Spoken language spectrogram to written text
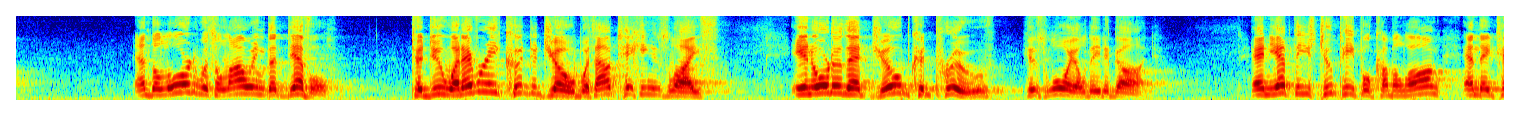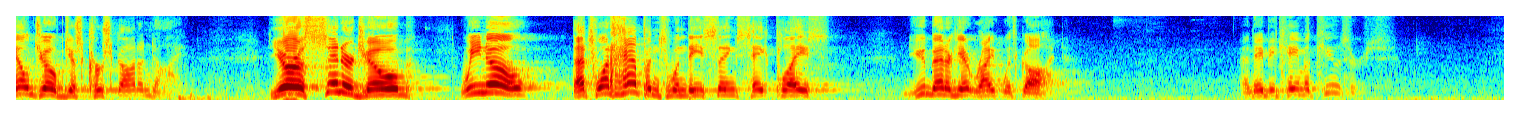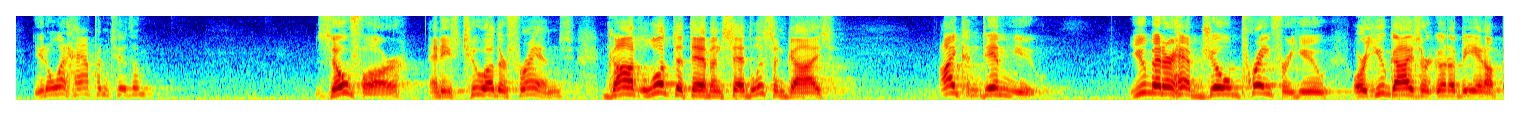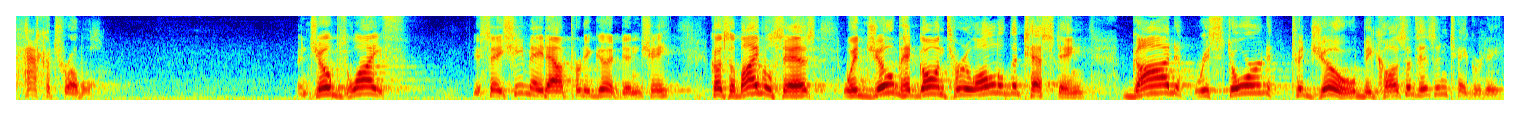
And the Lord was allowing the devil to do whatever he could to Job without taking his life in order that Job could prove his loyalty to God. And yet these two people come along and they tell Job, just curse God and die. You're a sinner, Job. We know that's what happens when these things take place. You better get right with God. And they became accusers. You know what happened to them? Zophar and his two other friends, God looked at them and said, Listen, guys, I condemn you. You better have Job pray for you, or you guys are going to be in a pack of trouble. And Job's wife, you say she made out pretty good, didn't she? Because the Bible says when Job had gone through all of the testing, God restored to Job, because of his integrity,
